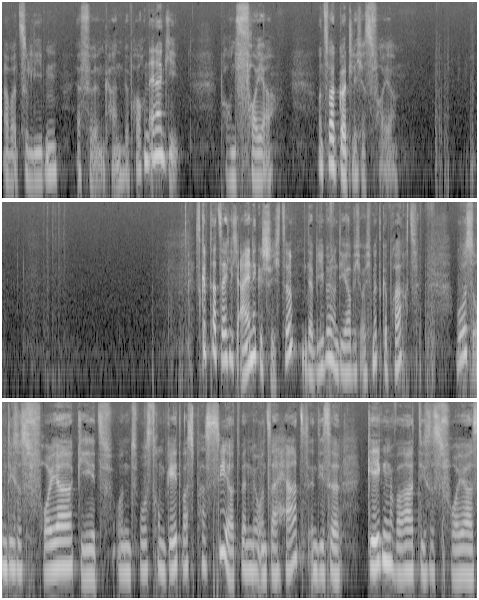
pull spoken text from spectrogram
aber zu lieben, erfüllen kann? Wir brauchen Energie, wir brauchen Feuer, und zwar göttliches Feuer. Es gibt tatsächlich eine Geschichte in der Bibel, und die habe ich euch mitgebracht, wo es um dieses Feuer geht und wo es darum geht, was passiert, wenn wir unser Herz in diese Gegenwart dieses Feuers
